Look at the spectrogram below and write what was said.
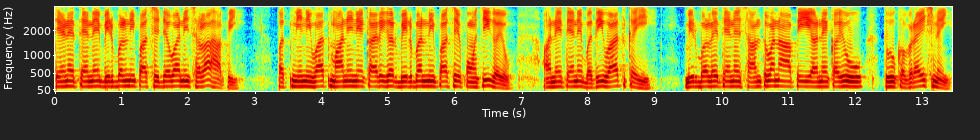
તેણે તેને બિરબલની પાસે જવાની સલાહ આપી. પત્નીની વાત માનીને કારીગર બિરબલની પાસે પહોંચી ગયો અને તેને બધી વાત કહી. બિરબલે તેને સાંત્વના આપી અને કહ્યું, તું ગભરાઈશ નહીં.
